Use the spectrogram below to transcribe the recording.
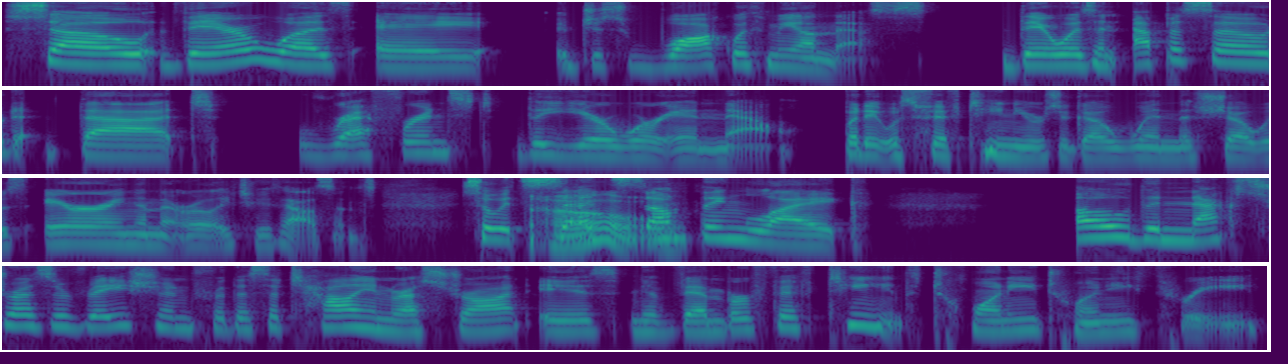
So there was a just walk with me on this. There was an episode that referenced the year we're in now, but it was 15 years ago when the show was airing in the early 2000s. So it said Oh. something like, "Oh, the next reservation for this Italian restaurant is November 15th, 2023."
